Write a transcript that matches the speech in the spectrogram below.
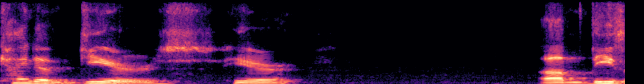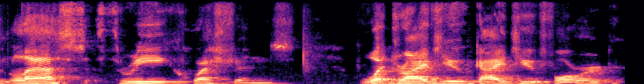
kind of gears here. Um, these last three questions what drives you, guides you forward?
